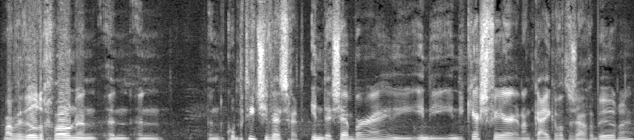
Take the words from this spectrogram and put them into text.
maar we wilden gewoon een, een, een, een competitiewedstrijd in december, in, die, in, die, in die kerstfeer. En dan kijken wat er zou gebeuren.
